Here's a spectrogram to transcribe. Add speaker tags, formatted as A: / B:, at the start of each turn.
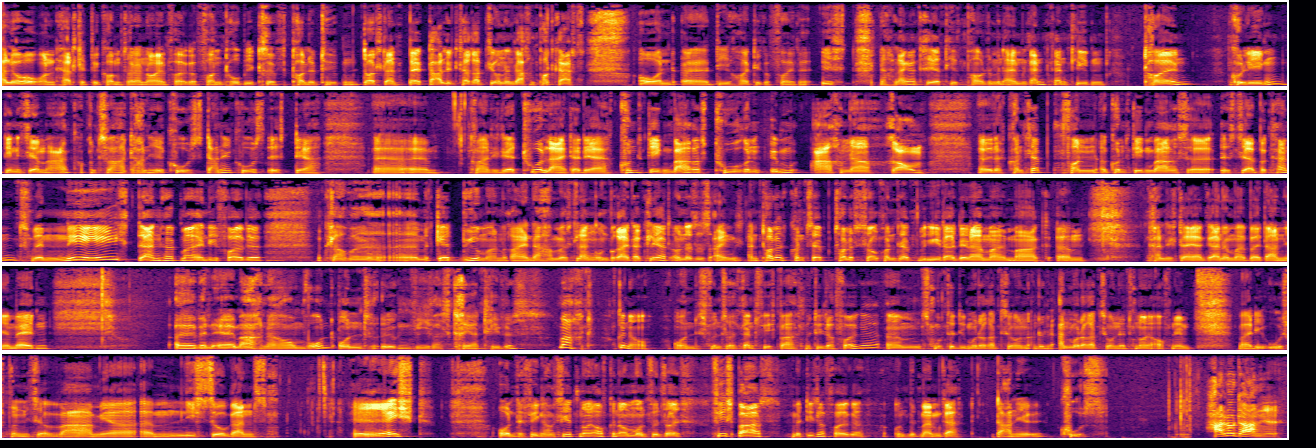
A: Hallo und herzlich willkommen zu einer neuen Folge von Tobi trifft tolle Typen. Deutschlands beste Alliteration in Sachen Podcast. Und äh, die heutige Folge ist nach langer Kreativpause mit einem ganz, ganz lieben, tollen Kollegen, den ich sehr mag, und zwar Daniel Kuhs. Daniel Kuhs ist der äh, äh, quasi der Tourleiter der Kunst gegen Bares Touren im Aachener Raum. Äh, das Konzept von Kunst gegen Bares äh, ist ja bekannt. Wenn nicht, dann hört mal in die Folge, ich glaube, äh, mit Gerd Bührmann rein. Da haben wir es lang und breit erklärt und das ist eigentlich ein tolles Konzept, tolles Showkonzept. Jeder, der da mal mag, ähm, kann sich da ja gerne mal bei Daniel melden, wenn er im Aachener Raum wohnt und irgendwie was Kreatives macht. Genau. Und ich wünsche euch ganz viel Spaß mit dieser Folge. Ähm, ich musste die Moderation, also die Anmoderation jetzt neu aufnehmen, weil die ursprüngliche war mir ähm, nicht so ganz recht. Und deswegen habe ich sie jetzt neu aufgenommen und wünsche euch viel Spaß mit dieser Folge und mit meinem Gast Daniel Kuhs. Hallo Daniel.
